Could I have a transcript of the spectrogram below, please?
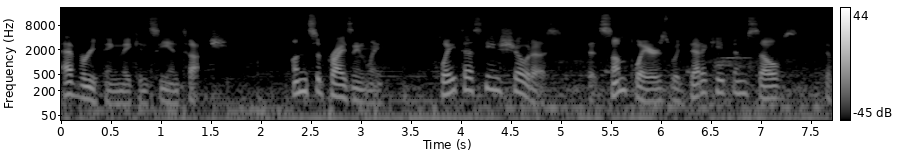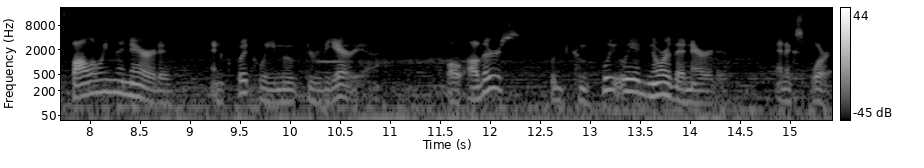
everything they can see and touch. Unsurprisingly, playtesting showed us that some players would dedicate themselves to following the narrative and quickly move through the area, while others would completely ignore the narrative and explore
